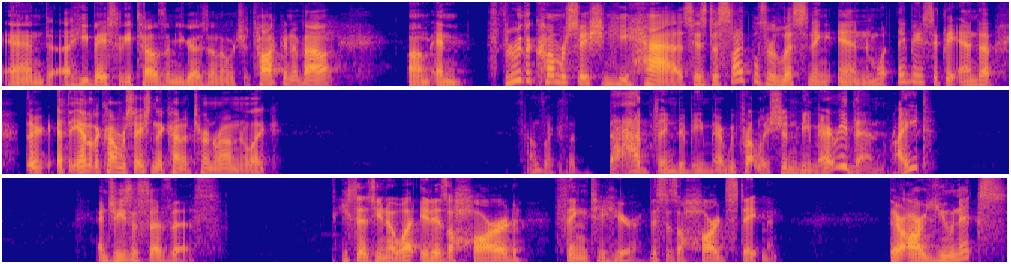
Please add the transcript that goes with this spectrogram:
And uh, he basically tells them, You guys don't know what you're talking about. Um, and through the conversation he has, his disciples are listening in. And what they basically end up, at the end of the conversation, they kind of turn around and they're like, Sounds like it's a bad thing to be married. We probably shouldn't be married then, right? And Jesus says this He says, You know what? It is a hard thing to hear. This is a hard statement. There are eunuchs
